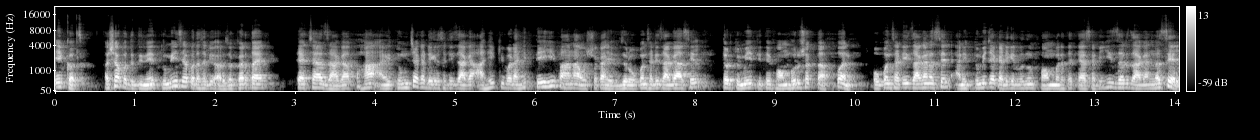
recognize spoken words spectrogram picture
एकच. अशा पद्धतीने तुम्ही ज्या पदासाठी अर्ज करताय त्याच्या जागा पहा आणि तुमच्या कॅटेगरीसाठी जागा आहे किंवा नाही तेही पाहणं आवश्यक आहे. जर ओपनसाठी जागा असेल तर तुम्ही तिथे फॉर्म भरू शकता. पण ओपनसाठी जागा नसेल आणि तुम्ही ज्या कॅटेगरीमधून फॉर्म भरताय त्यासाठीही जर जागा नसेल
